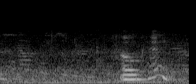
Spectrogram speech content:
Okay.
